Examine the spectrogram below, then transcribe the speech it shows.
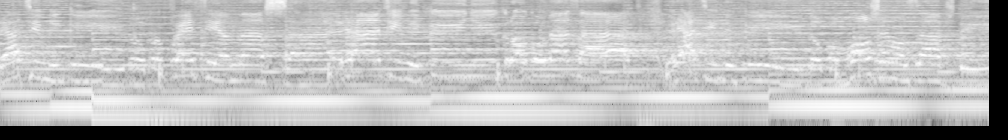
Рятівники, то професія наша, рятівники, допоможемо завжди,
